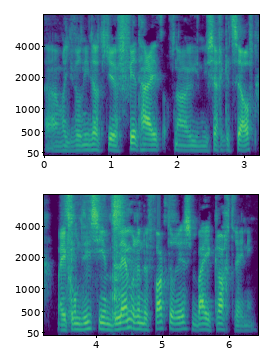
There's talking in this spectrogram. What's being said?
Uh, want je wil niet dat je fitheid, of nou, nu zeg ik het zelf, maar je conditie een belemmerende factor is bij je krachttraining.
